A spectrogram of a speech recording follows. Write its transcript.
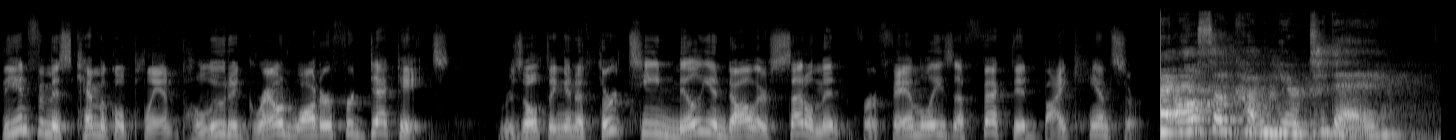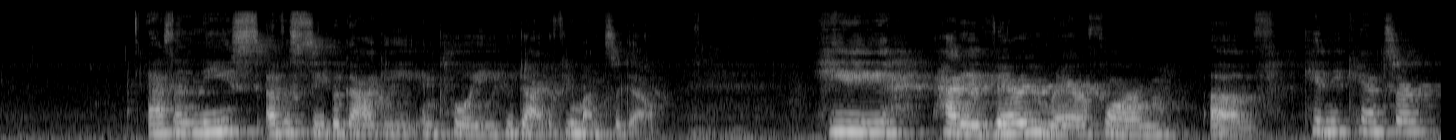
The infamous chemical plant polluted groundwater for decades, resulting in a $13 million settlement for families affected by cancer. I also come here today as a niece of a Ciba-Geigy employee who died a few months ago. He had a very rare form of kidney cancer.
